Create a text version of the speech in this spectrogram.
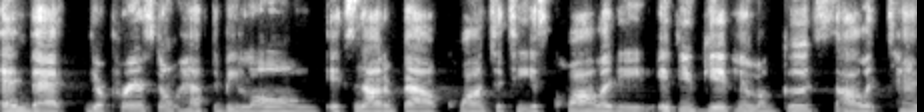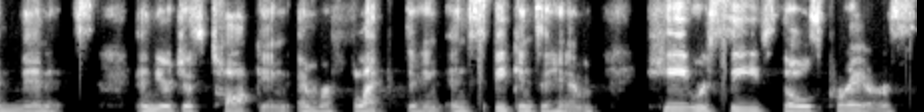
And that your prayers don't have to be long. It's not about quantity, it's quality. If you give him a good solid 10 minutes and you're just talking and reflecting and speaking to him, he receives those prayers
